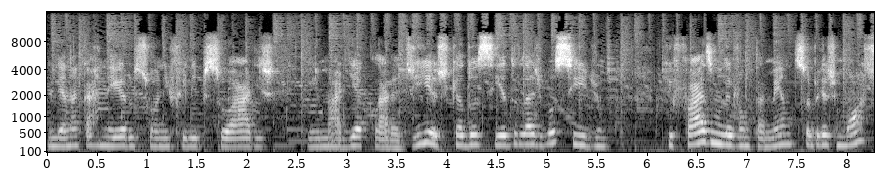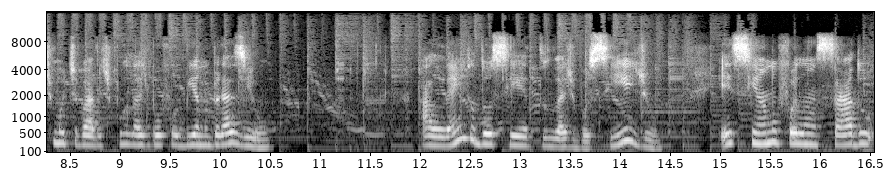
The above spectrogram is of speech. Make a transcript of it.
Milena Carneiro, Sônia Felipe Soares e Maria Clara Dias, que é o dossiê do lesbocídio, que faz um levantamento sobre as mortes motivadas por lesbofobia no Brasil. Além do dossiê do lesbocídio, esse ano foi lançado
